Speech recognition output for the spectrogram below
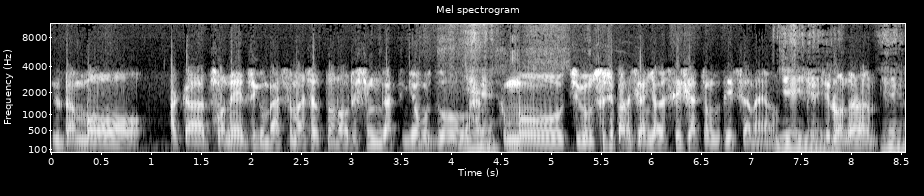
일단 뭐 아까 전에 지금 말씀하셨던 어르신 같은 경우도 예. 한 근무 지금 수집하는 시간이 13시간 정도 되시잖아요. 예, 예, 예. 실제로는 예,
